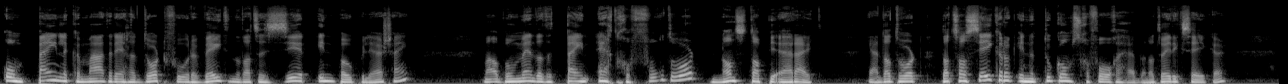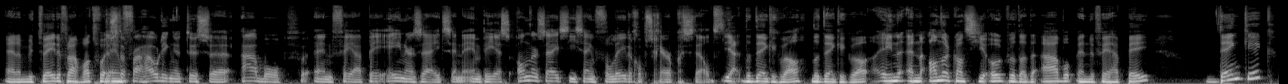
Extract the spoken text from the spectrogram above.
om pijnlijke maatregelen door te voeren, wetende dat ze zeer impopulair zijn. Maar op het moment dat het pijn echt gevoeld wordt, dan stap je eruit. Ja, dat, wordt, dat zal zeker ook in de toekomst gevolgen hebben. Dat weet ik zeker. En dan je tweede vraag, wat voor... Dus de verhoudingen tussen ABOP en VAP enerzijds en de NPS anderzijds, die zijn volledig op scherp gesteld. Ja, dat denk ik wel. Dat denk ik wel. En aan de andere kant zie je ook wel dat de ABOP en de VHP, denk ik,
